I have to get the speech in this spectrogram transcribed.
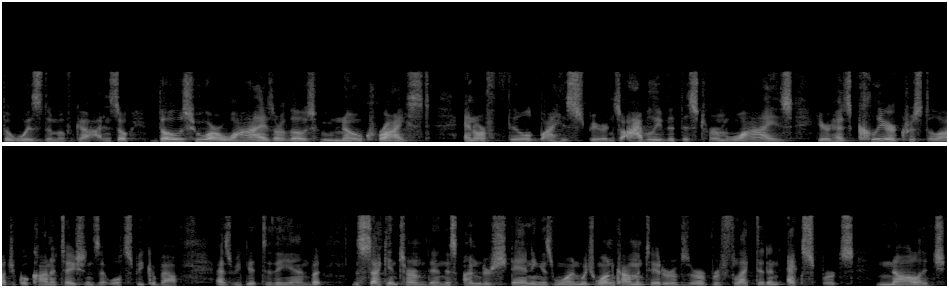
the wisdom of God. And so, those who are wise are those who know Christ and are filled by his spirit. And so I believe that this term wise here has clear Christological connotations that we'll speak about as we get to the end. But the second term, then, this understanding, is one which one commentator observed reflected an expert's knowledge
